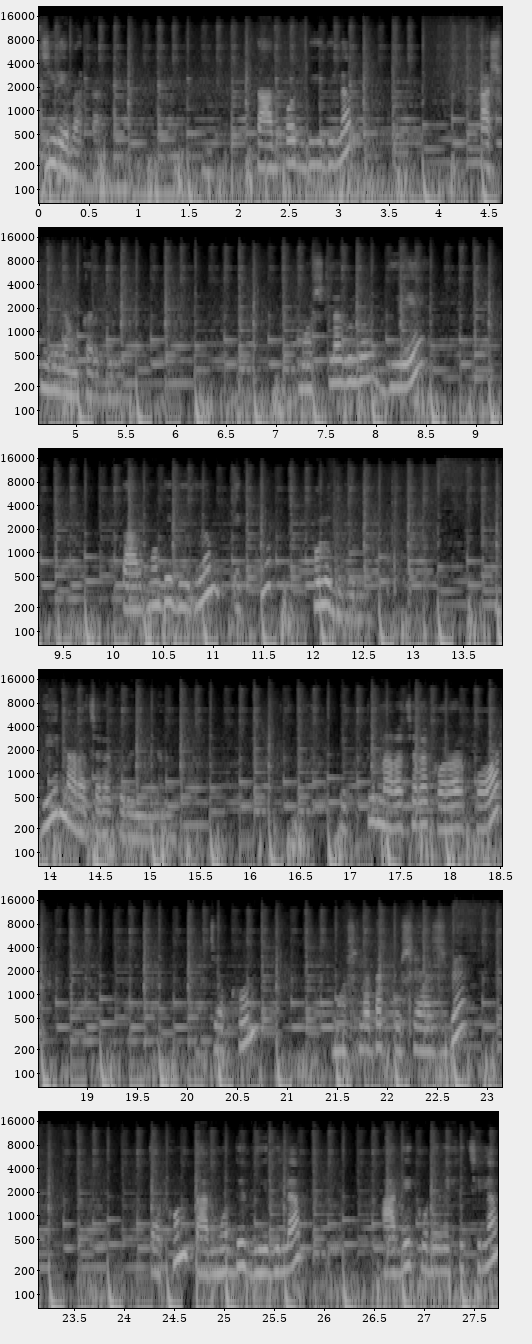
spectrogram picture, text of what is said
জিরে বাটা। তারপর দিয়ে দিলাম কাশ্মীরি লঙ্কার গুঁড়ো। মশলাগুলো দিয়ে তার মধ্যে দিয়ে দিলাম একটু হলুদ গুঁড়ো। দিয়ে নাড়াচাড়া করে নিলাম। একটু নাড়াচাড়া করার পর যখন মশলাটা কষে আসবে, তখন তার মধ্যে দিয়ে দিলাম, আগে করে রেখেছিলাম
